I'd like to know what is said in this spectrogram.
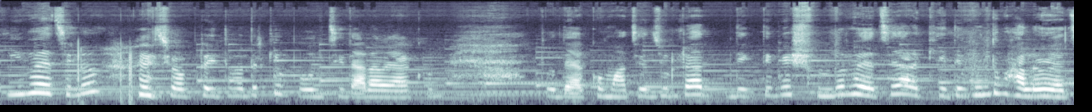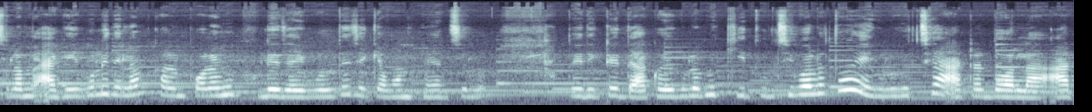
কি হয়েছিল, সবটাই তোমাদেরকে বলছি। দাঁড়াও এখন। তো দেখো, মাছের ঝুলটা দেখতে বেশ সুন্দর হয়েছে, আর খেতে কিন্তু ভালো হয়েছিল। আমি আগেই বলে দিলাম, কারণ পরে আমি ভুলে যাই বলতে যে কেমন হয়েছিল? তো এদিকটায় দেখো, এগুলো আমি কী তুলছি বলো তো? এগুলো হচ্ছে আটার দলা। আট,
